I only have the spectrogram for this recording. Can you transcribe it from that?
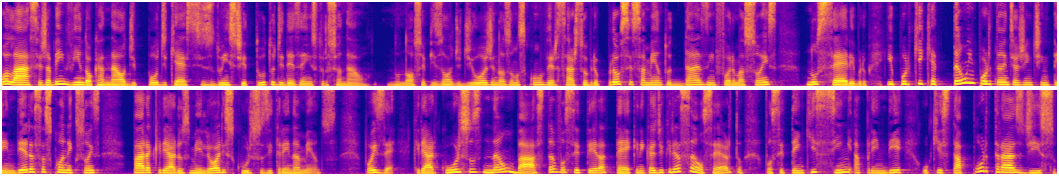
Olá, seja bem-vindo ao canal de podcasts do Instituto de Desenho Instrucional. No nosso episódio de hoje, nós vamos conversar sobre o processamento das informações no cérebro e por que, que é tão importante a gente entender essas conexões para criar os melhores cursos e treinamentos. Pois é, criar cursos não basta você ter a técnica de criação, certo? Você tem que sim aprender o que está por trás disso,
